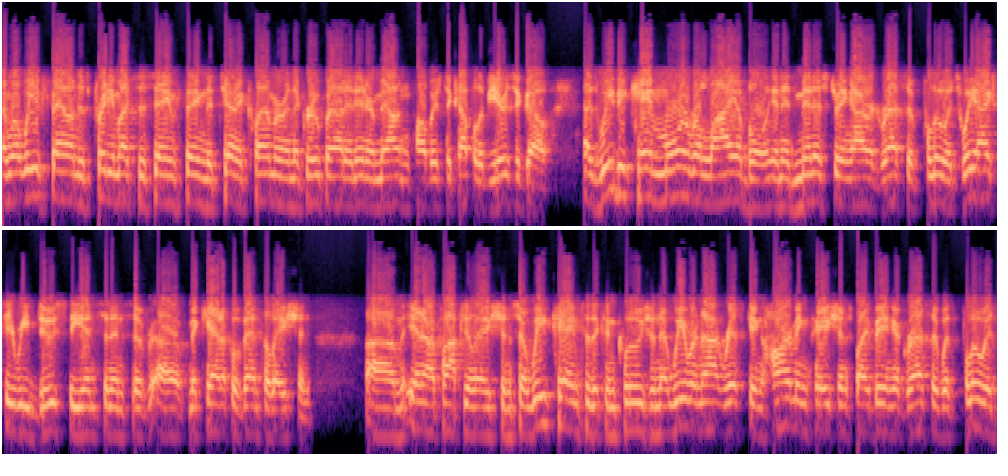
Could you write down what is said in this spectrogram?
and what we've found is pretty much the same thing that Terry Clemmer and the group out at Intermountain published a couple of years ago. As we became more reliable in administering our aggressive fluids, we actually reduced the incidence of mechanical ventilation um, in our population. So we came to the conclusion that we were not risking harming patients by being aggressive with fluids.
